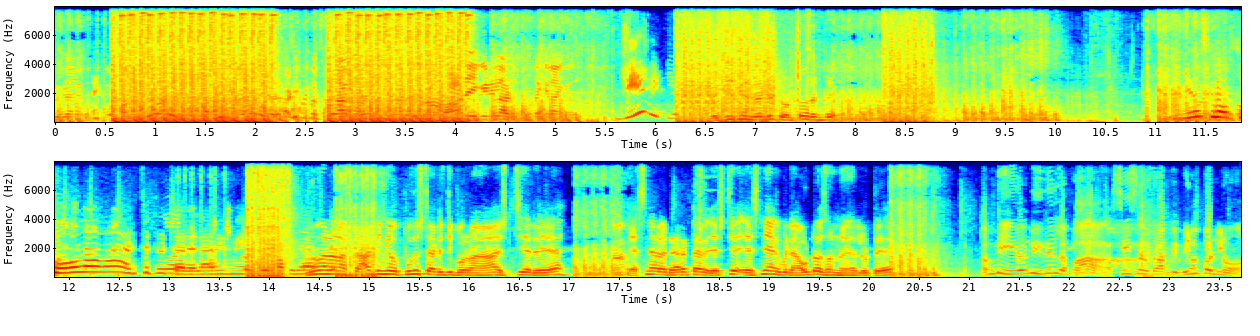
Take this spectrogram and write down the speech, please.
இருக்காங்க. பானை கீழே அடிச்சு உடைக்கிறாங்க. ரெஜிஷன் ரெண்டு டொட்டோ ரெண்டு. நியூஸ்ல சோலோவா அடிச்சிட்டு இருக்காரு எல்லாரையுமே நான் ஸ்டார்டிங் புது ஸ்ட்ராட்டஜி போடுறான் எஸ்டிஆர் எஸ்னியா டைரக்டர் எஸ்டி எஸ்னியாக்கு போயிட்டேன் அவுட் ஹவுஸ் ஒன்னு லூட்டு தம்பி இது வந்து இது இல்லப்பா. சீசனல் டிராஃபி வின் பண்ணோம்.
